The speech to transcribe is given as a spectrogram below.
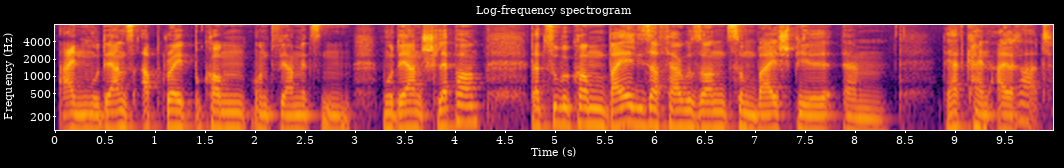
ein modernes Upgrade bekommen und wir haben jetzt einen modernen Schlepper dazu bekommen, weil dieser Ferguson zum Beispiel ähm, der hat kein Allrad.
